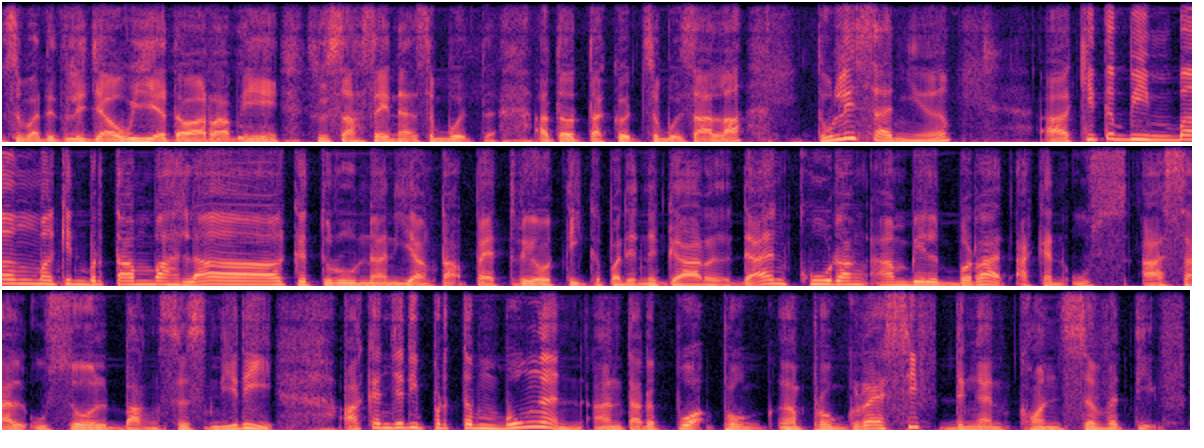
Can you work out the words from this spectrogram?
sebab dia tulis Jawi atau Arab ni susah saya nak sebut atau takut sebut salah. Tulisannya Uh, kita bimbang makin bertambahlah keturunan yang tak patriotik kepada negara dan kurang ambil berat akan us- asal usul bangsa sendiri. Akan jadi pertembungan antara puak pro- uh, progresif dengan konservatif.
